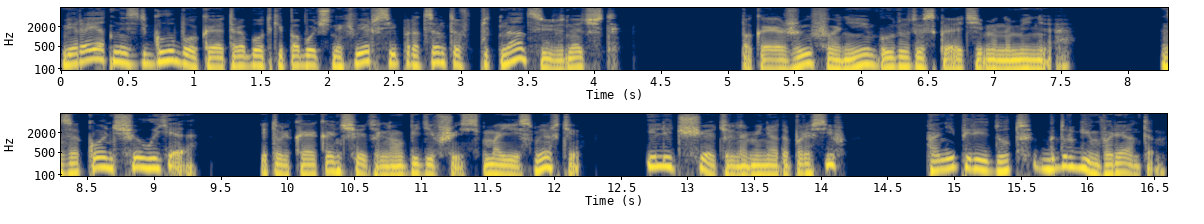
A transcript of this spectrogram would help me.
Вероятность глубокой отработки побочных версий процентов 15, значит, пока я жив, они будут искать именно меня. Закончил я, и только окончательно убедившись в моей смерти, или тщательно меня допросив, они перейдут к другим вариантам.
